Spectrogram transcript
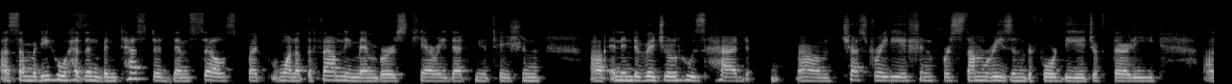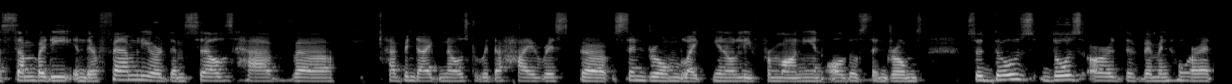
uh, somebody who hasn't been tested themselves, but one of the family members carry that mutation, uh, an individual who's had um, chest radiation for some reason before the age of 30, uh, somebody in their family or themselves have uh, have been diagnosed with a high risk uh, syndrome like you know Li-Fraumeni and all those syndromes. So those those are the women who are at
